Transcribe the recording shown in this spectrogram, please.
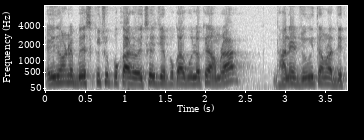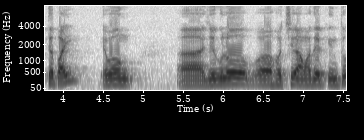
এই ধরনের বেশ কিছু পোকা রয়েছে যে পোকাগুলোকে আমরা ধানের জমিতে আমরা দেখতে পাই এবং যেগুলো হচ্ছে আমাদের কিন্তু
